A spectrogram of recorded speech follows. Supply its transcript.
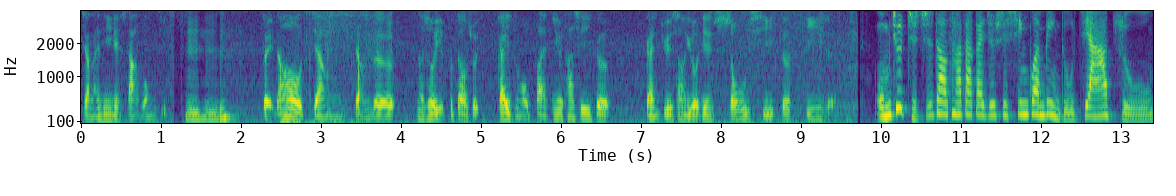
讲难听一点煞风景。嗯哼，对，然后讲讲的。那时候也不知道说该怎么办，因为他是一个感觉上有点熟悉的敌人。我们就只知道他大概就是新冠病毒家族。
